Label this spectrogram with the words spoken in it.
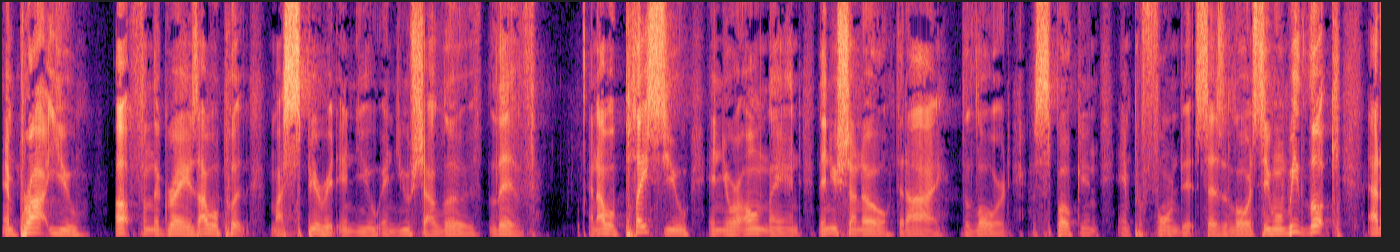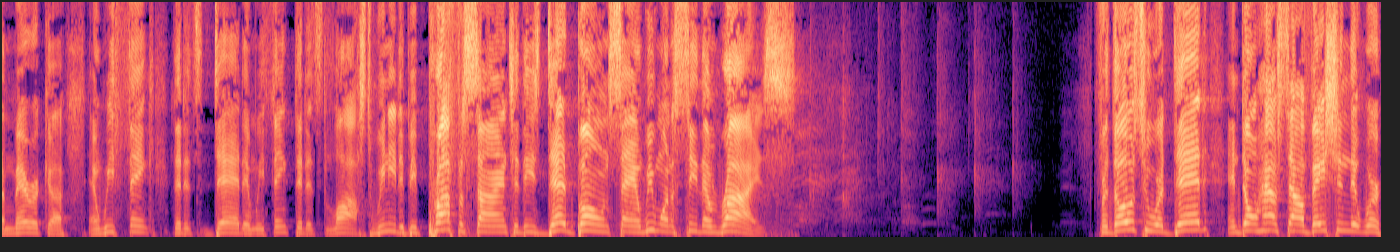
and brought you up from the graves. I will put my spirit in you, and you shall live. live and I will place you in your own land. Then you shall know that I, the Lord, have spoken and performed it, says the Lord. See, when we look at America and we think that it's dead and we think that it's lost, we need to be prophesying to these dead bones, saying we want to see them rise. For those who are dead and don't have salvation, that we're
